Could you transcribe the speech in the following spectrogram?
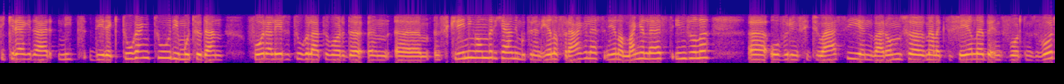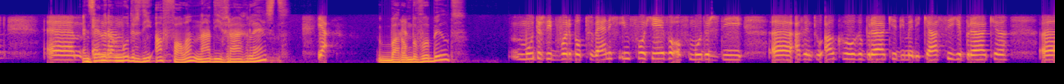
Die krijgen daar niet direct toegang toe. Die moeten dan, vooraleer ze toegelaten worden, een, uh, een screening ondergaan. Die moeten een hele vragenlijst, een hele lange lijst invullen uh, over hun situatie en waarom ze melk te veel hebben, enzovoort, enzovoort. Um, en zijn er dan, dan moeders die afvallen na die vragenlijst? Ja. Waarom bijvoorbeeld? moeders die bijvoorbeeld te weinig info geven of moeders die uh, af en toe alcohol gebruiken, die medicatie gebruiken, uh,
